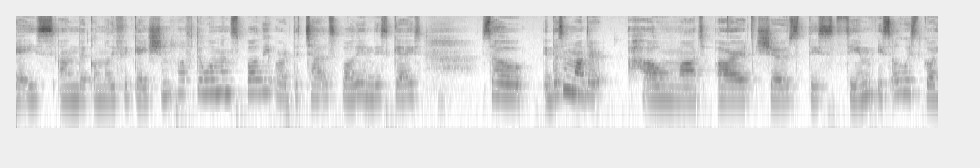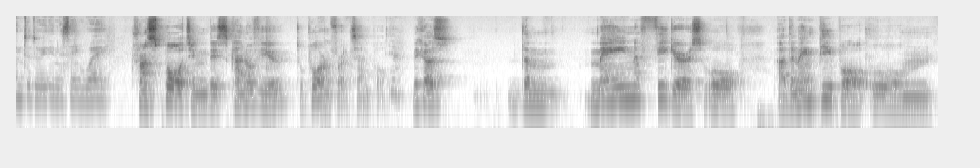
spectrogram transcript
gaze and the commodification of the woman's body or the child's body in this case so it doesn't matter how much art shows this theme is always going to do it in the same way transporting this kind of view to porn, for example. Yeah. Because the main figures or uh, the main people who um,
